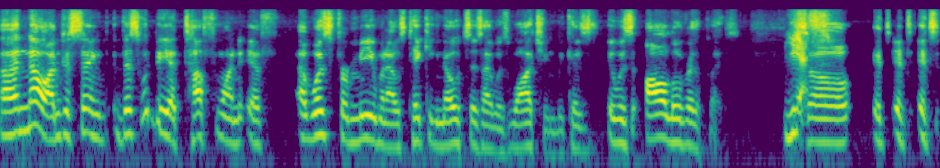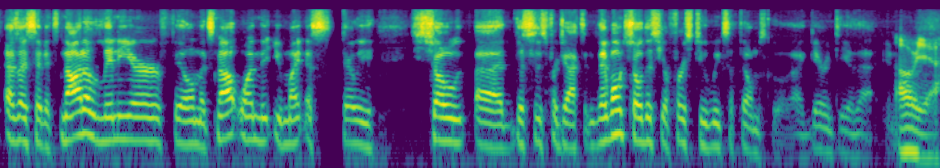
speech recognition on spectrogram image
uh, no i'm just saying this would be a tough one if it was for me when i was taking notes as i was watching because it was all over the place Yes. So it's it's it's as I said, it's not a linear film. It's not one that you might necessarily show. Uh, this is for Jackson. They won't show this your first two weeks of film school. I guarantee you that. you know. Oh yeah,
